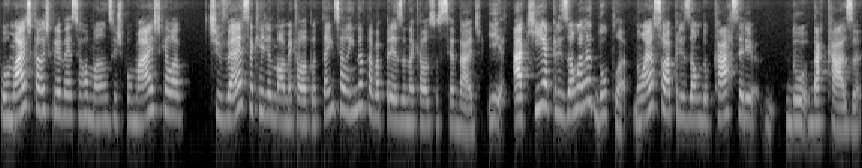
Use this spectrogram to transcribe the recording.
Por mais que ela escrevesse romances, por mais que ela tivesse aquele nome, aquela potência, ela ainda estava presa naquela sociedade. E aqui a prisão ela é dupla. Não é só a prisão do cárcere do, da casa.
